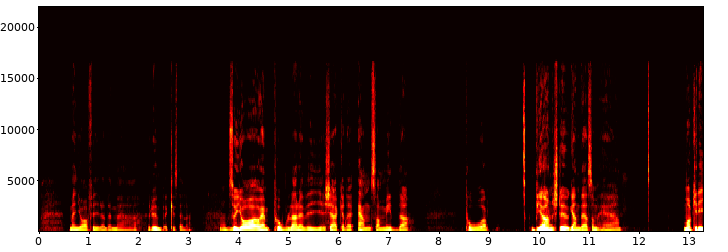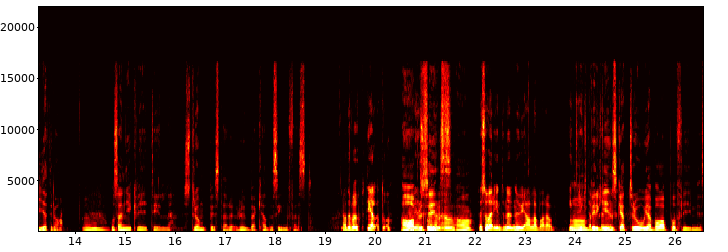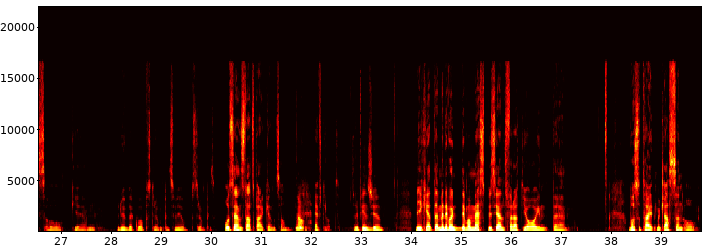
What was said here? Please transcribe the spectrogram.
men jag firade med Rubek istället. Mhm. Så jag och en polare vi käkade ensammiddag på Björnstugan, det som är makeriet idag. Mm. Och sen gick vi till Strumpis där Rubek hade sin fest. ja, det var uppdelat då. Ja, precis. ja. Ja. För så är det inte nu. Nu är alla bara Ja, intryckta Frimis. Virginska tror jag var på Frimis och eh, Rubek var på Strumpis. Så vi var på Strumpis. Och sen Stadsparken som Ja. efteråt. Så det finns ju likheter. Men det var, det var mest speciellt för att jag inte var så tajt med klassen och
